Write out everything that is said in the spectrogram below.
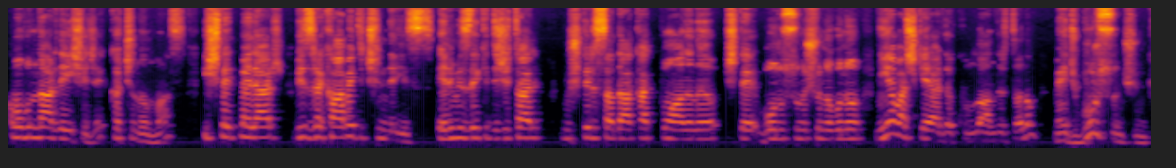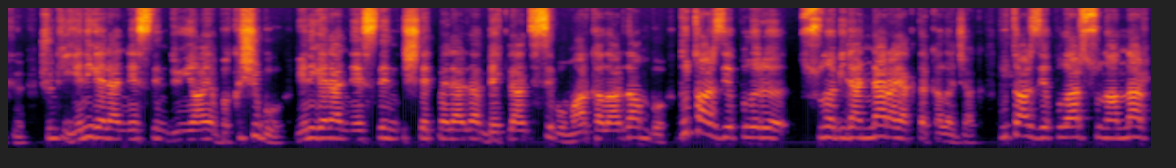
Ama bunlar değişecek, kaçınılmaz. İşletmeler biz rekabet içindeyiz. Elimizdeki dijital müşteri sadakat puanını işte bonusunu şunu bunu niye başka yerde kullandırtalım? Mecbursun çünkü. Çünkü yeni gelen neslin dünyaya bakışı bu. Yeni gelen neslin işletmelerden beklentisi bu, markalardan bu. Bu tarz yapıları sunabilenler ayakta kalacak. Bu tarz yapılar sunanlar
